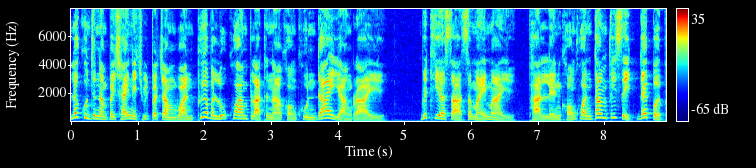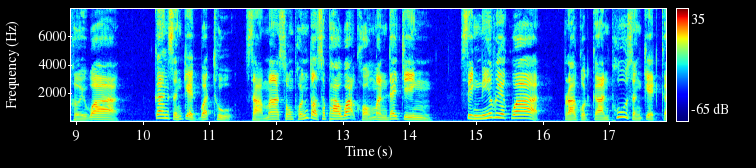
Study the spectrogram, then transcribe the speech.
และคุณจะนำไปใช้ในชีวิตประจำวัน เพื่อบรรลุความปรารถนาของคุณได้อย่างไร วิทยาศาสตร์สมัยใหม่ ผ่านเลนส์ของควอนตัมฟิสิกส์ได้เปิดเผยว่า การสังเกตวัตถุสามารถส่งผลต่อสภาวะของมันได้จริง สิ่งนี้เรียกว่า ปรากฏการผู้สังเกตก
